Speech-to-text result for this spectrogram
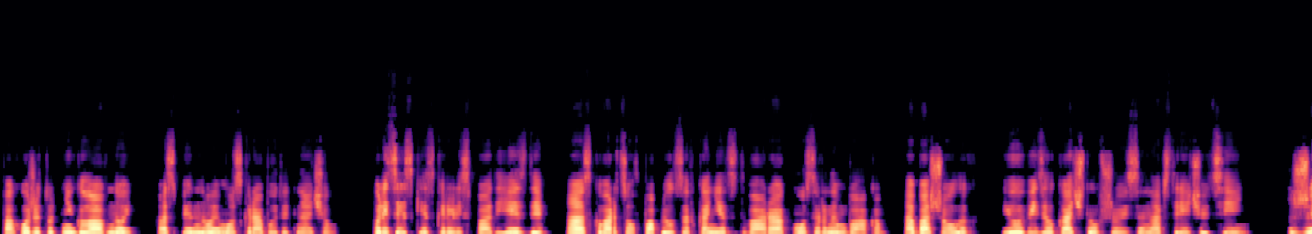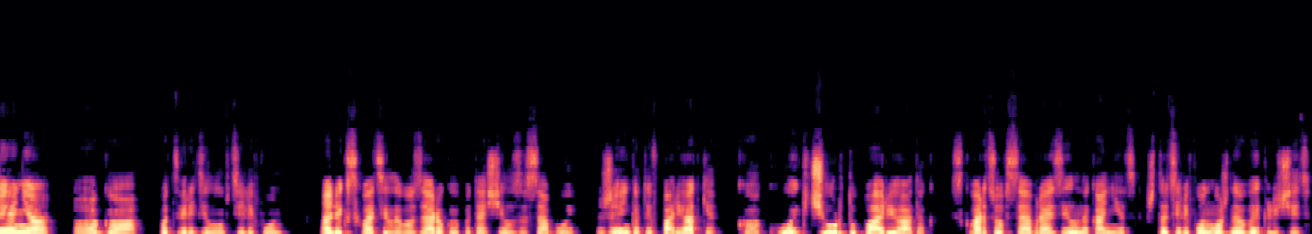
Похоже, тут не головной, а спиной мозг работать начал. Полицейские скрылись в подъезде, а Скворцов поплелся в конец двора к мусорным бакам, обошел их и увидел качнувшуюся навстречу тень. «Женя!» «Ага», – подтвердил он в телефон. Алекс схватил его за руку и потащил за собой. «Женька, ты в порядке?» «Какой к черту порядок?» Скворцов сообразил, наконец, что телефон можно выключить,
